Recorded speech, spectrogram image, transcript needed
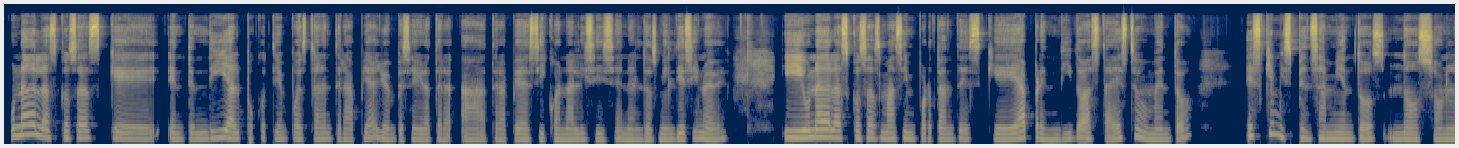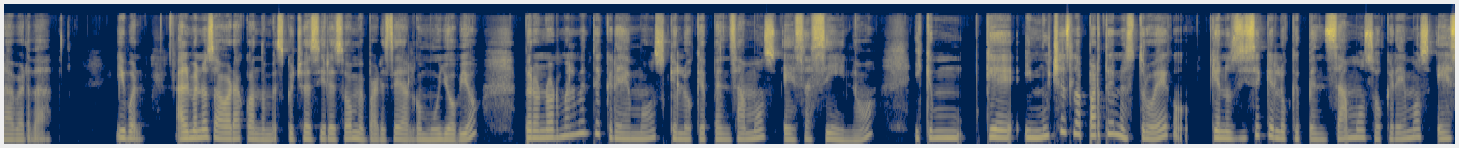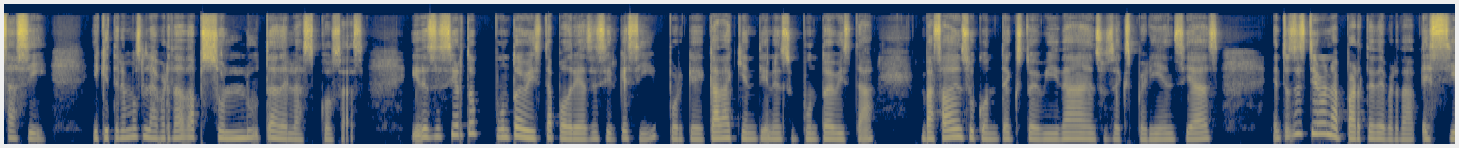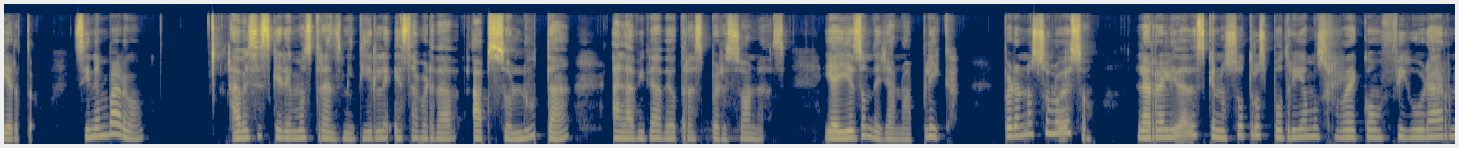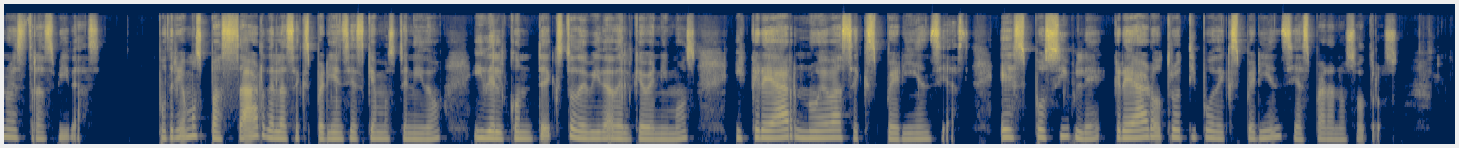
Una de las cosas que entendí al poco tiempo de estar en terapia, yo empecé a ir a, terapia de psicoanálisis en el 2019, y una de las cosas más importantes que he aprendido hasta este momento es que mis pensamientos no son la verdad. Y bueno, al menos ahora cuando me escucho decir eso me parece algo muy obvio, pero normalmente creemos que lo que pensamos es así, ¿no? Y que, que y mucha es la parte de nuestro ego que nos dice que lo que pensamos o creemos es así y que tenemos la verdad absoluta de las cosas. Y desde cierto punto de vista podrías decir que sí, porque cada quien tiene su punto de vista basado en su contexto de vida, en sus experiencias. Entonces tiene una parte de verdad, es cierto. Sin embargo, a veces queremos transmitirle esa verdad absoluta a la vida de otras personas. Y ahí es donde ya no aplica. Pero no solo eso, la realidad es que nosotros podríamos reconfigurar nuestras vidas. Podríamos pasar de las experiencias que hemos tenido y del contexto de vida del que venimos y crear nuevas experiencias. Es posible crear otro tipo de experiencias para nosotros,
